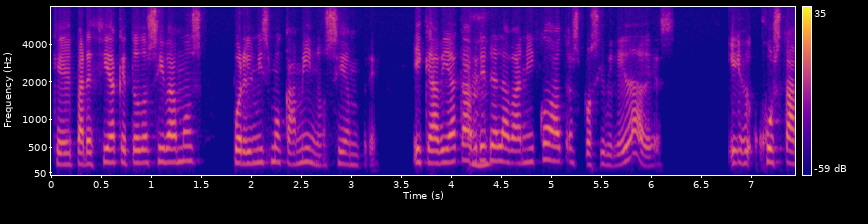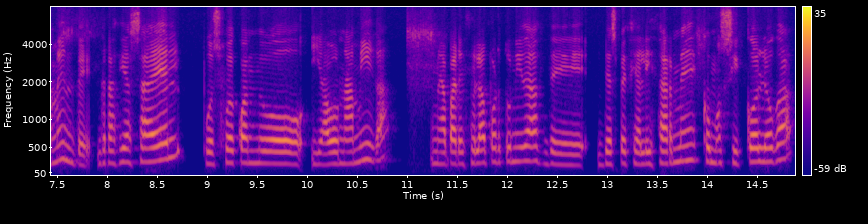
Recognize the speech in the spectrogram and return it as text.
que parecía que todos íbamos por el mismo camino siempre y que había que abrir el abanico a otras posibilidades. Y justamente gracias a él, pues fue cuando, y a una amiga, me apareció la oportunidad de, especializarme como psicóloga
